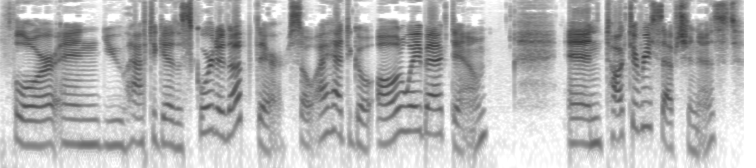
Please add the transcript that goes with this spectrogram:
floor, and you have to get escorted up there. So I had to go all the way back down and talk to receptionist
